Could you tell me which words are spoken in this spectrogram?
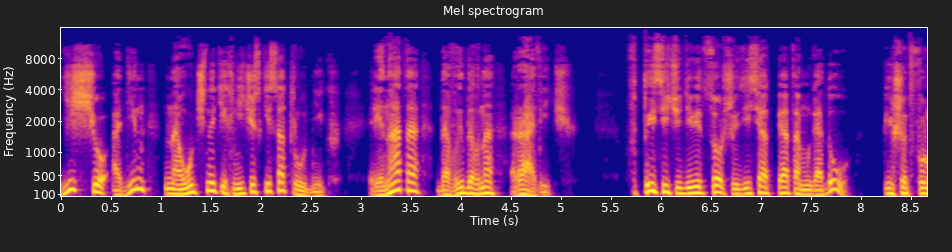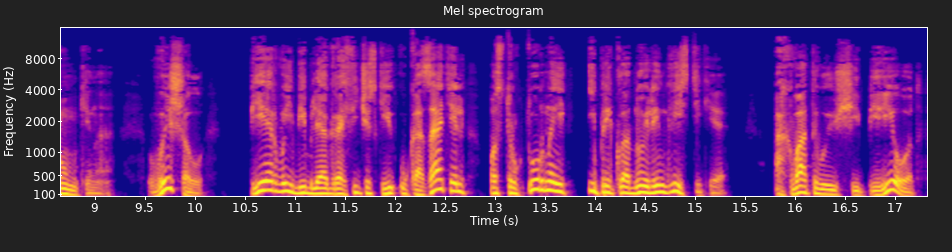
еще один научно-технический сотрудник Рената Давыдовна Равич. В 1965 году, пишет Фрумкина, вышел первый библиографический указатель по структурной и прикладной лингвистике, охватывающий период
